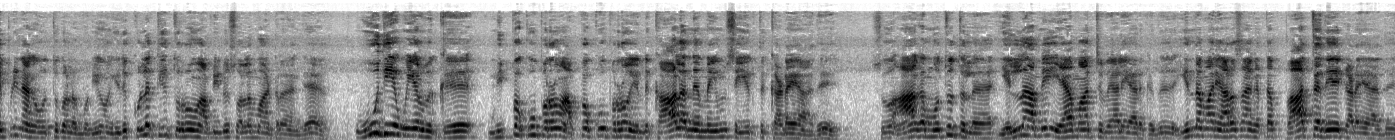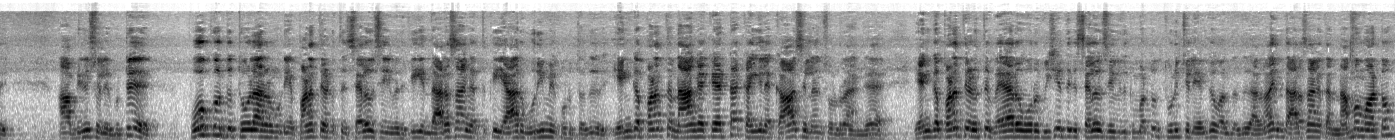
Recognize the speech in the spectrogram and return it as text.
எப்படி நாங்கள் ஒத்துக்கொள்ள முடியும்? இதுக்குள்ளே தீர்த்துறோம் அப்படின்னு சொல்ல மாட்டுறாங்க. ஊதிய உயர்வுக்கு இப்போ கூப்பிட்றோம் அப்போ கூப்பிட்றோம் என்று கால நிர்ணயம் செய்யறது கிடையாது. ஸோ ஆக மொத்தத்தில் எல்லாமே ஏமாற்று வேலையாக இருக்குது. இந்த மாதிரி அரசாங்கத்தை பார்த்ததே கிடையாது. அப்படின்னு சொல்லிவிட்டு போக்குவரத்து தொழிலாளர்களுடைய பணத்தை எடுத்து செலவு செய்வதற்கு இந்த அரசாங்கத்துக்கு யார் உரிமை கொடுத்தது? எங்கள் பணத்தை நாங்கள் கேட்டால் கையில் காசு இல்லைன்னு சொல்கிறாங்க எங்கள் பணத்தை எடுத்து வேற ஒரு விஷயத்துக்கு செலவு செய்வதற்கு மட்டும் துணிச்சல் எங்கே வந்தது? அதனால் இந்த அரசாங்கத்தை நம்ப மாட்டோம்.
